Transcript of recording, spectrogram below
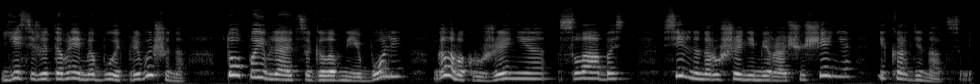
Если же это время будет превышено, то появляются головные боли, головокружение, слабость, сильное нарушение мироощущения и координации.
